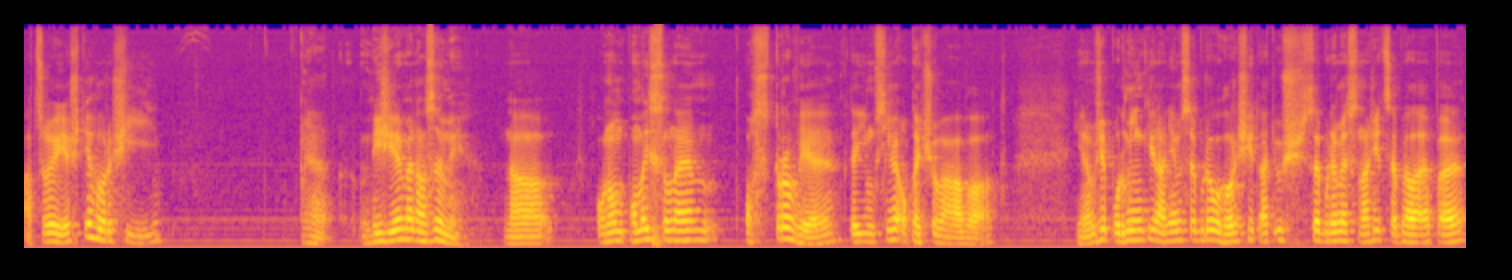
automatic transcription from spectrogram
A co je ještě horší, my žijeme na Zemi, na onom pomyslném ostrově, který musíme opečovávat, jenomže podmínky na něm se budou horšit, ať už se budeme snažit sebe lépe,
